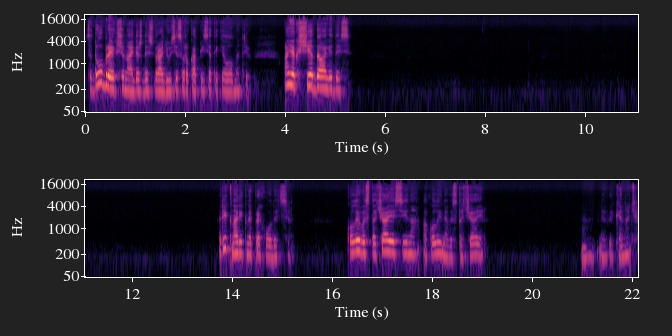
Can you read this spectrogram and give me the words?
Це добре, якщо знайдеш десь в радіусі 40-50 кілометрів. А як ще далі десь? Рік на рік не приходиться. Коли вистачає сіна, а коли не вистачає, не викинуть.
